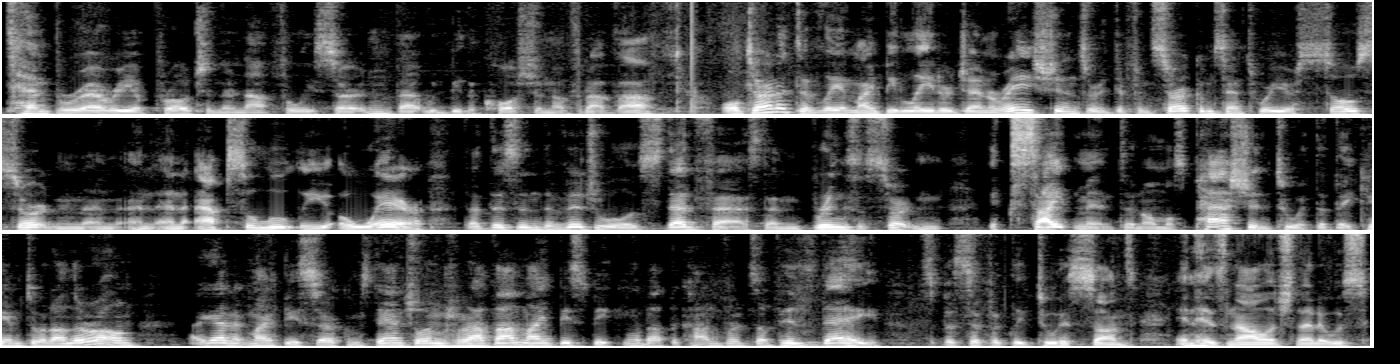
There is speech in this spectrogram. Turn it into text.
temporary approach and they're not fully certain? That would be the caution of Rava. Alternatively, it might be later generations or a different circumstance where you're so certain and, and, and absolutely aware that this individual is steadfast and brings a certain excitement and almost passion to it that they came to it on their own Again, it might be circumstantial, and Rava might be speaking about the converts of his day, specifically to his sons, in his knowledge that it was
